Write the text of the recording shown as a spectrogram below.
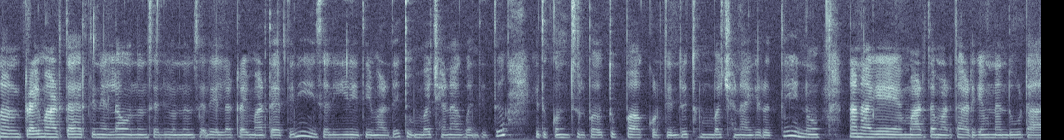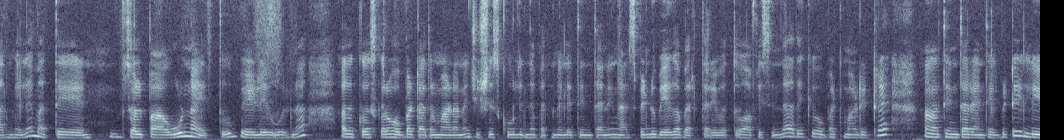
ನಾನು ಟ್ರೈ ಮಾಡ್ತಾ ಇರ್ತೀನಿ ಎಲ್ಲ ಒಂದೊಂದು ಸಲ ಒಂದೊಂದು ಸಲ ಎಲ್ಲ ಟ್ರೈ ಮಾಡ್ತಾ ಇರ್ತೀನಿ. ಈ ಸಲ ಈ ರೀತಿ ಮಾಡಿದೆ ತುಂಬ ಚೆನ್ನಾಗಿ ಬಂದಿತ್ತು. ಇದಕ್ಕೊಂದು ಸ್ವಲ್ಪ ತುಪ್ಪ ಹಾಕ್ಕೊಂಡು ತಿಂದರೆ ತುಂಬ ಚೆನ್ನಾಗಿರುತ್ತೆ. ಇನ್ನು ನಾನು ಹಾಗೆ ಮಾಡ್ತಾ ಮಾಡ್ತಾ ಅಡುಗೆ, ನಂದು ಊಟ ಆದಮೇಲೆ ಮತ್ತೆ ಸ್ವಲ್ಪ ಹೂರ್ಣ ಇತ್ತು, ಬೇಳೆ ಹೂರ್ಣ. ಅದಕ್ಕೋಸ್ಕರ ಒಬ್ಬಟ್ಟಾದರೂ ಮಾಡೋಣ. ಜಿಶು ಸ್ಕೂಲಿಂದ ಬಂದಮೇಲೆ ತಿಂತಾನೆ. ನನ್ನ ಹಸ್ಬೆಂಡು ಬೇಗ ಬರ್ತಾರೆ ಇವತ್ತು ಆಫೀಸಿಂದ. ಅದಕ್ಕೆ ಒಬ್ಬಟ್ಟು ಮಾಡಿಟ್ರೆ ತಿಂತಾರೆ ಅಂತ ಹೇಳ್ಬಿಟ್ಟು ಇಲ್ಲಿ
